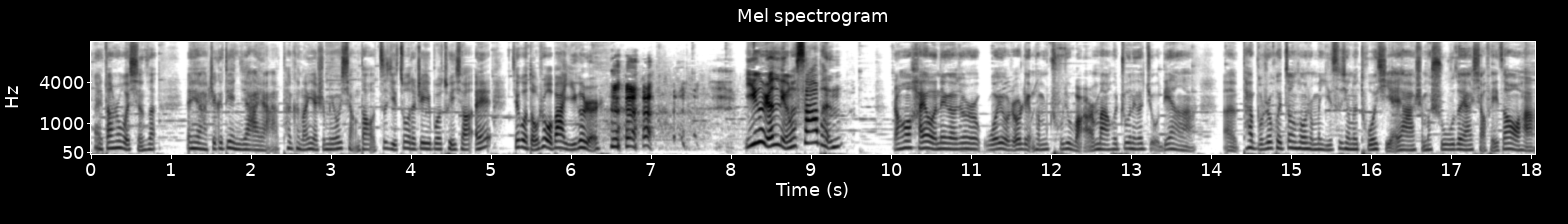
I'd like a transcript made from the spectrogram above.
哎，当时我寻思。哎呀，这个店家呀，他可能也是没有想到自己做的这一波推销，哎，结果都是我爸一个人，一个人领了仨盆。然后还有那个，就是我有时候领他们出去玩嘛，会住那个酒店啊，呃，他不是会赠送什么一次性的拖鞋呀、什么梳子呀、小肥皂哈，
